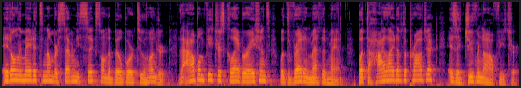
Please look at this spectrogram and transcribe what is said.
It only made it to number 76 on the Billboard 200. The album features collaborations with Red and Method Man. But the highlight of the project is a juvenile feature.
